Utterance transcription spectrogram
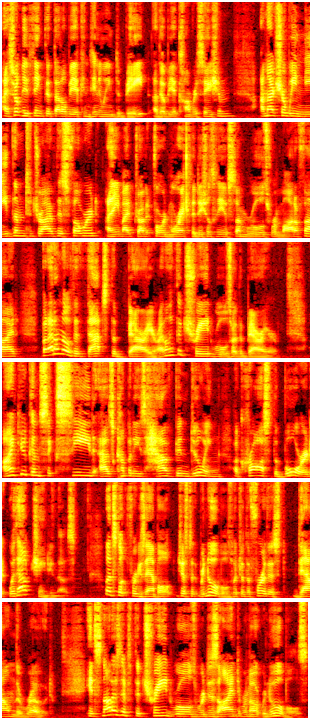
I certainly think that that'll be a continuing debate. Uh, there'll be a conversation. I'm not sure we need them to drive this forward. I think you might drive it forward more expeditiously if some rules were modified. But I don't know that that's the barrier. I don't think the trade rules are the barrier. I think you can succeed as companies have been doing across the board without changing those. Let's look, for example, just at renewables, which are the furthest down the road. It's not as if the trade rules were designed to promote renewables,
